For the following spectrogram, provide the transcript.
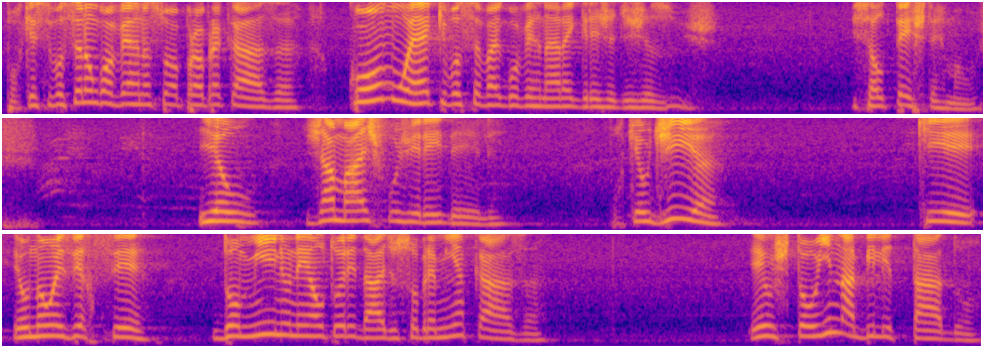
Porque se você não governa a sua própria casa, como é que você vai governar a igreja de Jesus? Isso é o texto, irmãos. E eu jamais fugirei dele. Porque o dia que eu não exercer domínio nem autoridade sobre a minha casa, eu estou inabilitado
